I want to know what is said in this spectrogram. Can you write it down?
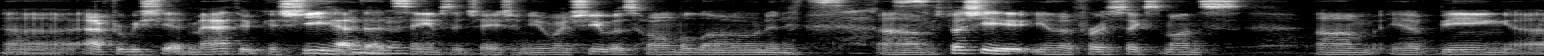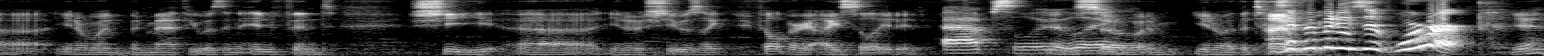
uh, after we she had Matthew, because she had that same situation. You know, when she was home alone, and um, especially you know the first six months. Um, you know, being, uh, you know, when, when Matthew was an infant, she, uh, you know, she was like, she felt very isolated. Absolutely. And so, and, you know, at the time, everybody's at work. yeah,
